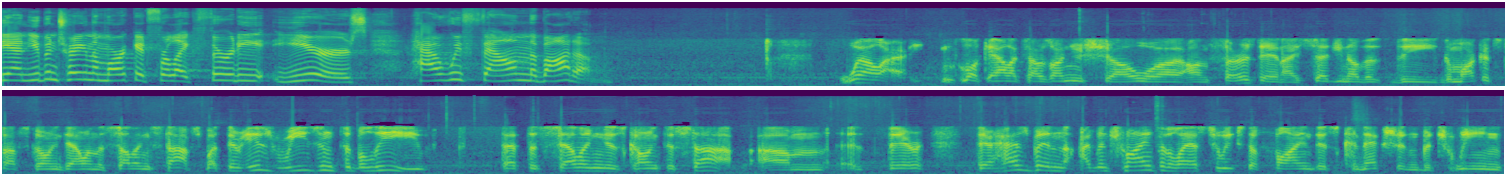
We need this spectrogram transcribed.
Dan, you've been trading the market for like 30 years. Have we found the bottom? Well, I, look, Alix, I was on your show uh, on Thursday, and I said, you know, the, the, the market stops going down when the selling stops. But there is reason to believe that the selling is going to stop. Um, there, there has been. I've been trying for the last two weeks to find this connection between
